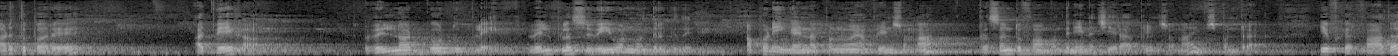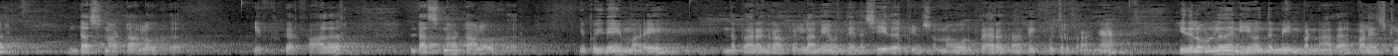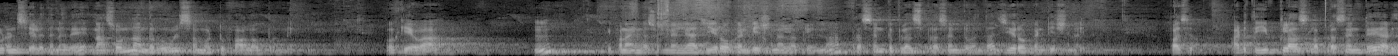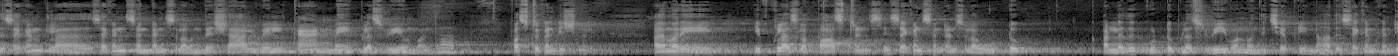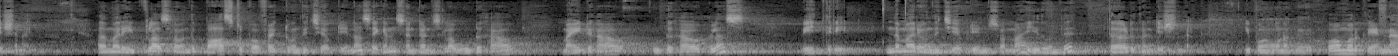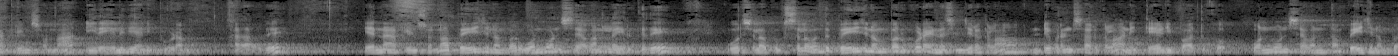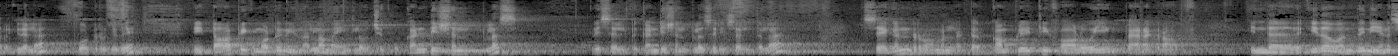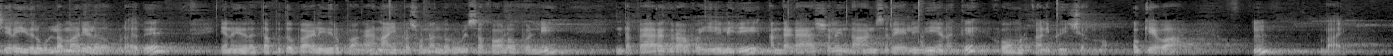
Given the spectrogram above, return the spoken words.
அடுத்து பாரு. Advika will not go to play will plus V one வந்திருக்குது. அப்போ நீங்கள் என்ன பண்ணுவேன் அப்படின்னு சொன்னால் ப்ரெசன்ட் ஃபார்ம் வந்து நீ என்ன செய்கிற அப்படின்னு சொன்னால் யூஸ் பண்ணுற if her father does not allow her if her father does not allow her இப்போ இதே மாதிரி இந்த பேராகிராஃப் எல்லாமே வந்து என்ன செய்யுது அப்படின்னு சொன்னால் ஒரு பேராகிராஃபே கொடுத்துருக்குறாங்க. இதில் உள்ளதை நீ வந்து மீன் பண்ணாத. பழைய ஸ்டூடெண்ட்ஸ் எழுதுனது. நான் சொன்ன அந்த ரூல்ஸை மட்டும் ஃபாலோ பண்ணு. ஓகேவா ம்? இப்போ நான் இங்கே சொன்னேன் இல்லையா ஜீரோ கண்டிஷனல் அப்படின்னா ப்ரெசண்ட் ப்ளஸ் ப்ரெசண்ட் வந்தால் ஜீரோ கண்டிஷனல் ஃபஸ்ட் அடுத்து இப் கிளாஸில் ப்ரெசண்ட்டு அடுத்து செகண்ட் கிளா செகண்ட் சென்டென்ஸில் வந்து shall will can may plus வியூன்னு வந்தால் ஃபஸ்ட்டு கண்டிஷனல் அது மாதிரி இஃப் கிளாஸில் பாஸ்ட் டென்ஸு செகண்ட் சென்டென்ஸில் உட்டு அல்லது குட்டு ப்ளஸ் வி ஒன் வந்துச்சு அப்படின்னா அது செகண்ட் கண்டிஷனல் அது மாதிரி இப் கிளாஸில் வந்து பாஸ்ட் பர்ஃபெக்ட் வந்துச்சு அப்படின்னா second சென்டென்ஸில் would have might have would have plus V three இந்த மாதிரி வந்துச்சு அப்படின்னு சொன்னால் இது வந்து தேர்டு கண்டிஷனல் இப்போ உனக்கு ஹோம்ஒர்க் என்ன அப்படின்னு சொன்னால் இதை எழுதி அனுப்பிவிடணும் அதாவது என்ன அப்படின்னு சொன்னால் பேஜ் நம்பர் ஒன் ஒன் செவனில் இருக்குது. ஒரு சில புக்ஸில் வந்து பேஜ் நம்பர் கூட என்ன செஞ்சுருக்கலாம்? டிஃப்ரென்ஸாக இருக்கலாம். நீ தேடி பார்த்துக்கோ. ஒன் ஒன் செவன் தான் பேஜ் நம்பர் இதில் போட்டிருக்குது. நீ டாபிக் மட்டும் நீ நல்லா மைண்டில் வச்சுக்கோ. Condition plus result condition plus ரிசல்ட்டில் second Roman letter complete the following paragraph இந்த இதை வந்து நீ என்ன செய்கிற இதில் உள்ள மாதிரி எழுதக்கூடாது. ஏன்னா இதில் தப்பு தப்பாக எழுதியிருப்பாங்க. நான் இப்போ சொன்ன அந்த ரூல்ஸை ஃபாலோ பண்ணி இந்த பேராகிராஃபை எழுதி அந்த டேஷில் இந்த ஆன்சரை எழுதி எனக்கு ஹோம்ஒர்க் அனுப்பி வச்சிடணும். ஓகேவா ம்?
